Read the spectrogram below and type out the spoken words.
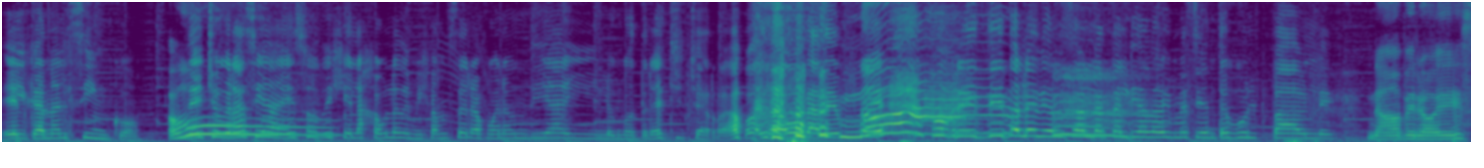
el canal 5. De hecho, gracias a eso dejé la jaula de mi hámster afuera un día y lo encontré achicharrado a la hora después. No. Pobrecito, le dio el sol hasta el día de hoy, me siento culpable. No, pero es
